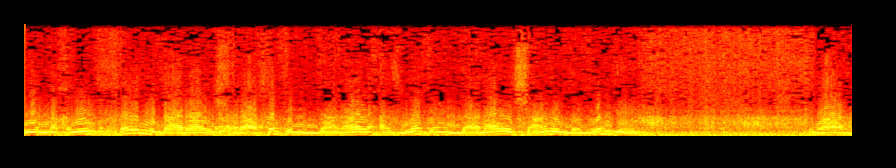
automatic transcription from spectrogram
یہ مخلوق خیلی دارائے شرافت دارائے عظمت دارائے شان بزرگ و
